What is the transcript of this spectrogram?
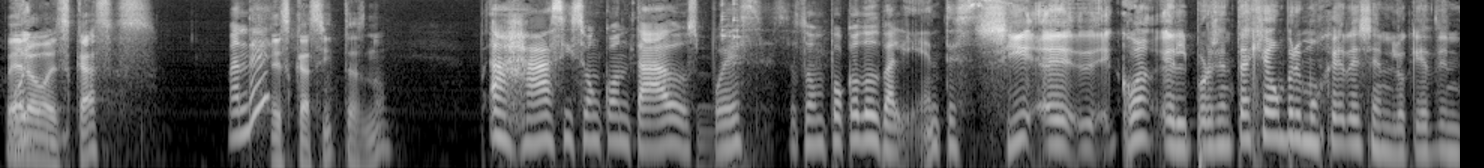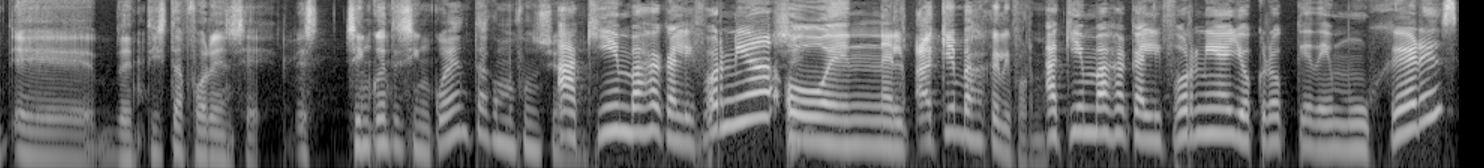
Pero escasas. ¿Mande? Escasitas, ¿no? Ajá, sí son contados, pues. Son un poco los valientes. Sí, eh, cu- el porcentaje hombres y mujeres en lo que es eh, dentista forense, ¿es 50 y 50? ¿Cómo funciona? ¿Aquí en Baja California Sí. o en el Aquí en Baja California. Aquí en Baja California yo creo que de mujeres,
